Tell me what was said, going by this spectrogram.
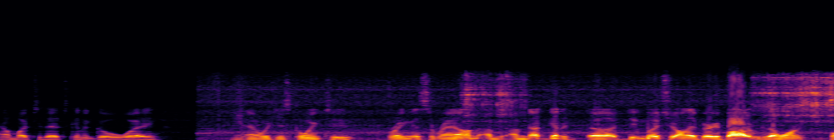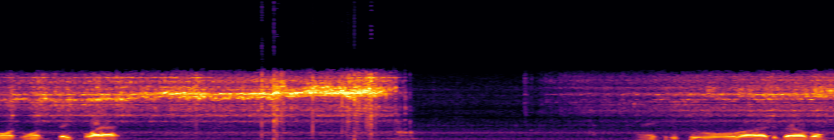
how much of that's going to go away. Now we're just going to bring this around. I'm, I'm not going to uh, do much on that very bottom because I want it, want, want it to stay flat. Anchor the tool, ride the bevel.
